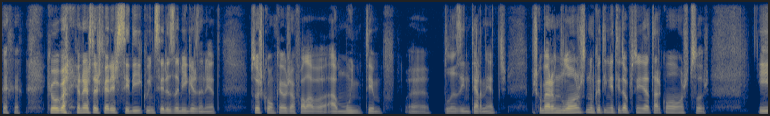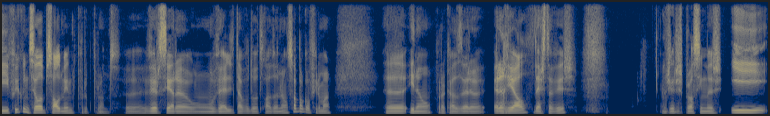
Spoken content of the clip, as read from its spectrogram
que eu agora, eu nestas férias, decidi conhecer as amigas da net. Pessoas com quem eu já falava há muito tempo uh, pelas internets, mas como eram de longe, nunca tinha tido a oportunidade de estar com as pessoas. E fui conhecê-la pessoalmente, porque pronto, uh, ver se era um velho, estava do outro lado ou não, só para confirmar. Uh, e não, por acaso era, era real, desta vez. Vamos ver as próximas. E,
